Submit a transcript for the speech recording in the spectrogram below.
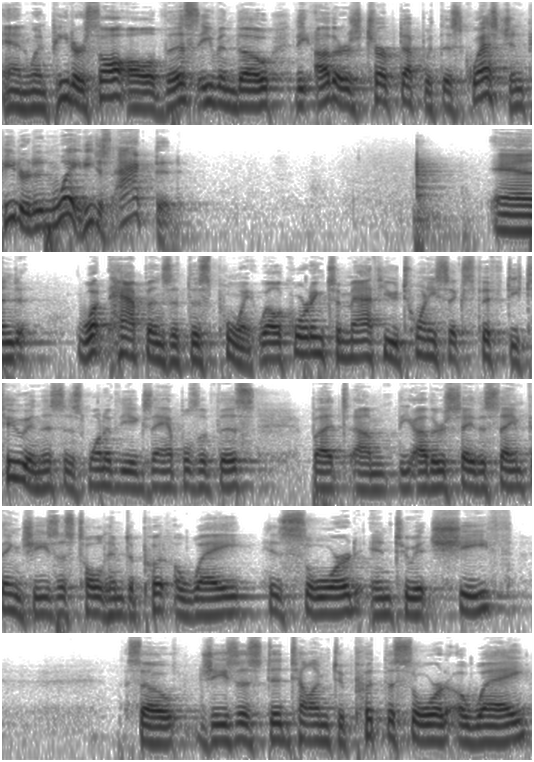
And when Peter saw all of this, even though the others chirped up with this question, Peter didn't wait, he just acted. And what happens at this point? Well, according to Matthew 26 52, and this is one of the examples of this, but um, the others say the same thing. Jesus told him to put away his sword into its sheath. So Jesus did tell him to put the sword away.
